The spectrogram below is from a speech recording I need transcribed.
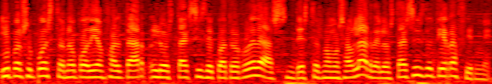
Y por supuesto no podían faltar los taxis de cuatro ruedas. De estos vamos a hablar, de los taxis de tierra firme.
